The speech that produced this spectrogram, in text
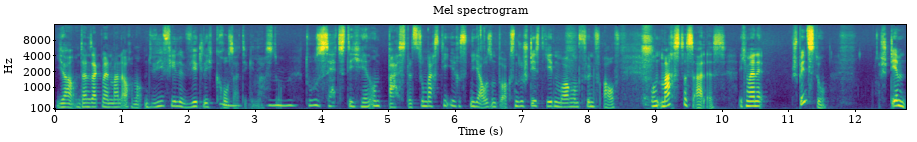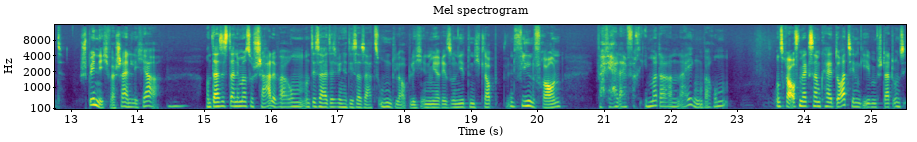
Ja, und dann sagt mein Mann auch immer, und wie viele wirklich großartige machst du? Mhm. Du setzt dich hin und bastelst, du machst die ersten Jausenboxen, du stehst jeden Morgen um fünf auf und machst das alles. Ich meine, spinnst du? Stimmt, spinne ich, wahrscheinlich ja. Mhm. Und das ist dann immer so schade, warum, und deswegen hat dieser Satz unglaublich in mir resoniert und ich glaube in vielen Frauen, weil wir halt einfach immer daran neigen, warum unsere Aufmerksamkeit dorthin geben, statt uns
